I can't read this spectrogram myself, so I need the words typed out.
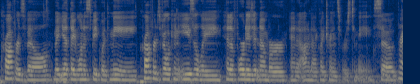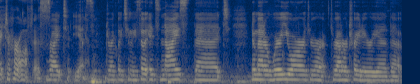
crawfordsville but yet they want to speak with me crawfordsville can easily hit a four digit number and it automatically transfers to me so Right to her office. Right, to, yes, directly to me. So it's nice that no matter where you are through our, throughout our trade area, that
